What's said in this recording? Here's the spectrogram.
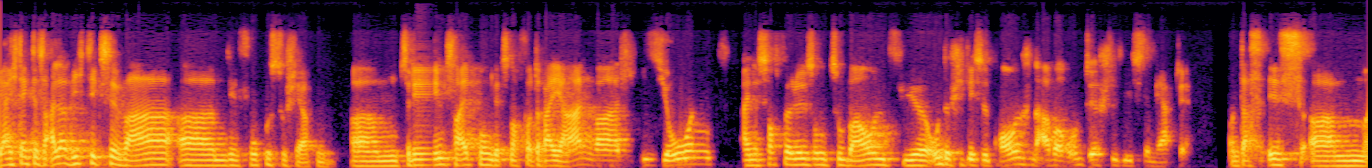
Ja, ich denke, das Allerwichtigste war, ähm, den Fokus zu schärfen. Ähm, zu dem Zeitpunkt, jetzt noch vor drei Jahren, war die Vision, eine Softwarelösung zu bauen für unterschiedlichste Branchen, aber auch unterschiedlichste Märkte. Und das ist ähm,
